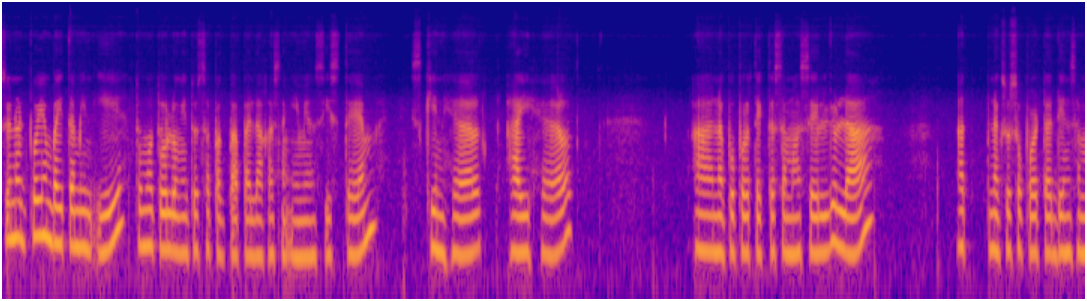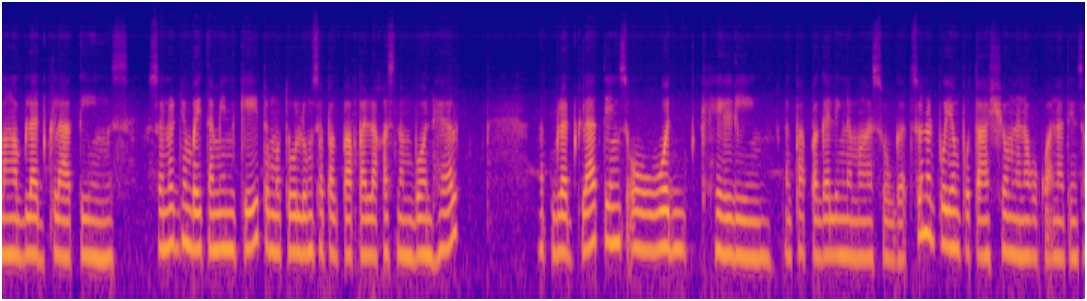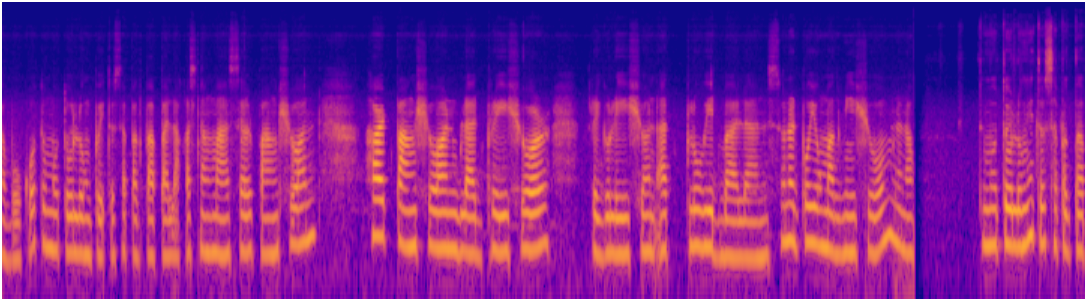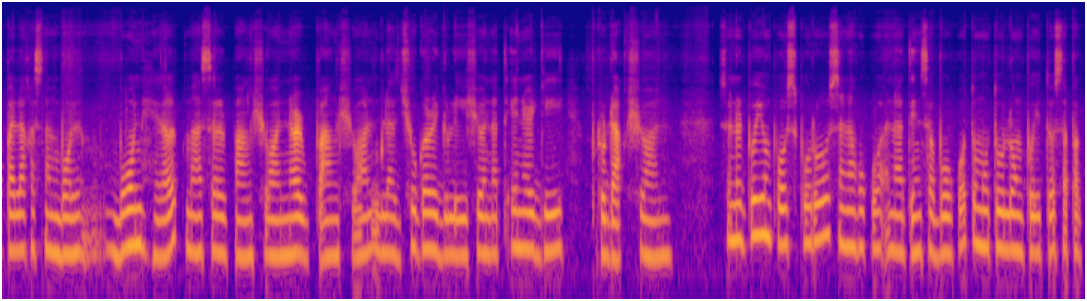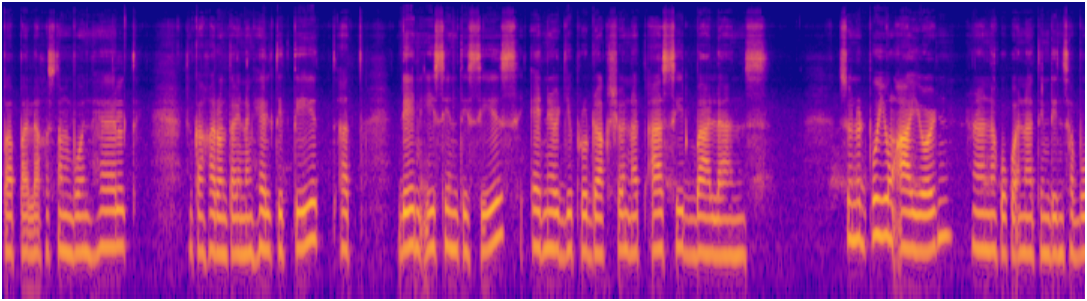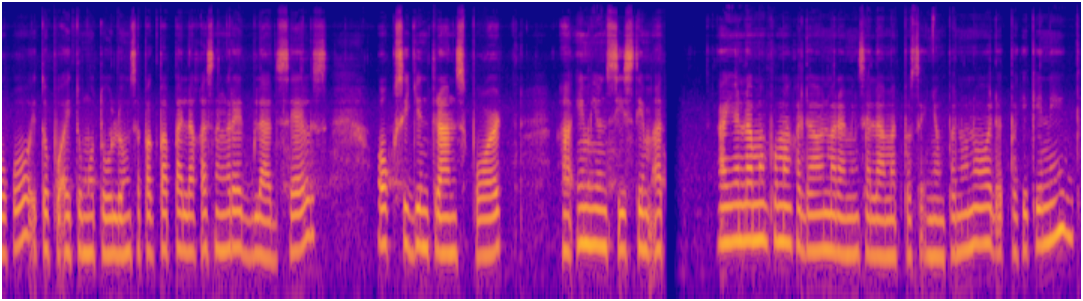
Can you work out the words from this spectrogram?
sunod po yung vitamin E, tumutulong ito sa pagpapalakas ng immune system, skin health, eye health, ah, nagpoprotekta sa mga selula at nagsusuporta din sa mga blood clottings. Sunod yung vitamin K, tumutulong sa pagpapalakas ng bone health at blood clottings o wound healing, nagpapagaling ng mga sugat. Sunod po yung potassium na nakukuha natin sa buko, tumutulong po ito sa pagpapalakas ng muscle function, heart function, blood pressure, regulation at fluid balance. Sunod po yung magnesium na Tumutulong ito sa pagpapalakas ng bone health, muscle function, nerve function, blood sugar regulation at energy production. Sunod po yung phosphorus na nakukuha natin sa buko. Tumutulong po ito sa pagpapalakas ng bone health. Nagkakaroon tayo ng healthy teeth at DNA synthesis, energy production at acid balance. Sunod po yung iron na nakukuha natin din sa buko. Ito po ay tumutulong sa pagpapalakas ng red blood cells, oxygen transport, ah, immune system at Ayan lamang po mga kadaon. Maraming salamat po sa inyong panunood at pakikinig.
